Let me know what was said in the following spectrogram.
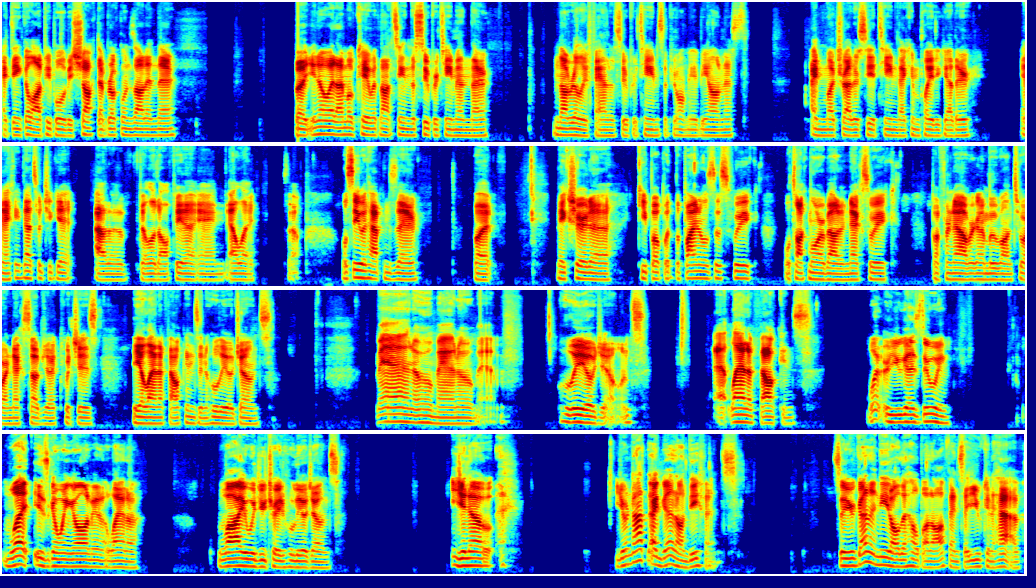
I think a lot of people will be shocked that Brooklyn's not in there. But you know what? I'm okay with not seeing the super team in there. I'm not really a fan of super teams, if you want me to be honest. I'd much rather see a team that can play together. And I think that's what you get out of Philadelphia and LA. So we'll see what happens there. But make sure to keep up with the finals this week. We'll talk more about it next week. But for now, we're going to move on to our next subject, which is the Atlanta Falcons and Julio Jones. Man, oh man, oh man. Julio Jones. Atlanta Falcons. What are you guys doing? What is going on in Atlanta? Why would you trade Julio Jones? You know, you're not that good on defense. So you're going to need all the help on offense that you can have.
